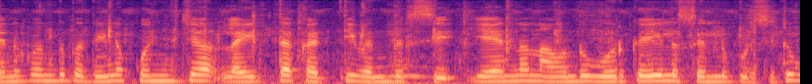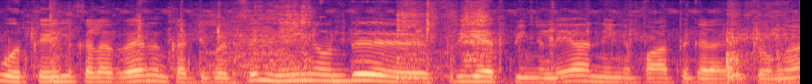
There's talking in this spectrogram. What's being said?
எனக்கு வந்து பார்த்திங்கன்னா கொஞ்சம் லைட்டாக கட்டி வந்துருச்சு. ஏன்னா நான் வந்து ஒரு கையில் செல்லு பிடிச்சிட்டு ஒரு கையில் கலர் தான் எனக்கு கட்டி பிடிச்சி. நீங்கள் வந்து ஃப்ரீயாக இருப்பீங்க இல்லையா? நீங்கள் பார்த்து கிளறிக்கோங்க.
